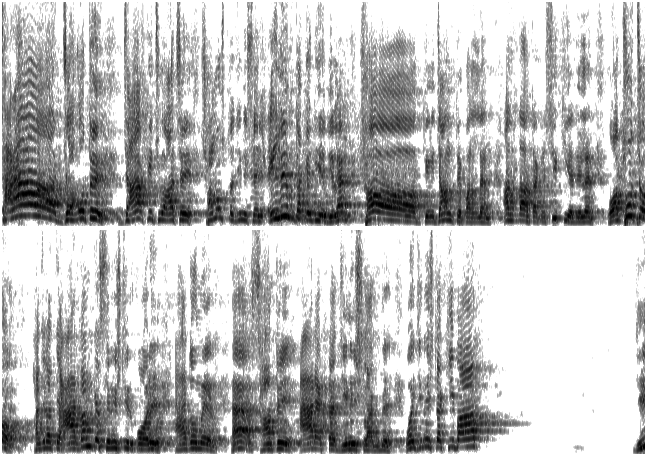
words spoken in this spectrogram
সারা জগতে যা কিছু আছে, সমস্ত জিনিসের এলিম তাকে দিয়ে দিলেন, সব তিনি জানতে পারলেন, আল্লাহ তাকে শিখিয়ে দিলেন। অথচ হাজরতে আদমকে সৃষ্টির পরে আদমের হ্যাঁ সাথে আর একটা জিনিস লাগবে। ওই জিনিসটা কি বাপ? জি?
